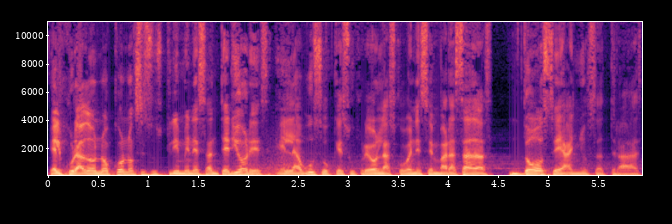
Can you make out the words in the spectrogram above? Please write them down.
el jurado no conoce sus crímenes anteriores, el abuso que sufrieron las jóvenes embarazadas 12 años atrás.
